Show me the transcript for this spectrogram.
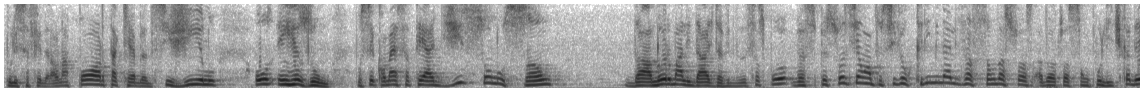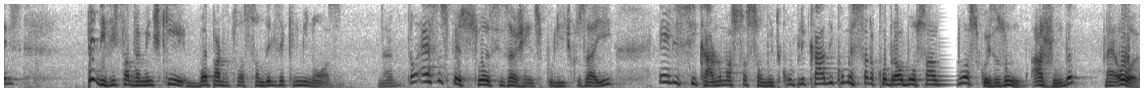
Polícia Federal na porta, quebra de sigilo. Ou, em resumo, você começa a ter a dissolução da normalidade da vida dessas, dessas pessoas e é uma possível criminalização da, sua, da atuação política deles, tendo em vista, obviamente, que boa parte da atuação deles é criminosa. Né? Então, essas pessoas, esses agentes políticos aí, eles ficaram numa situação muito complicada e começaram a cobrar o Bolsonaro duas coisas. Um, ajuda, né? Ou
